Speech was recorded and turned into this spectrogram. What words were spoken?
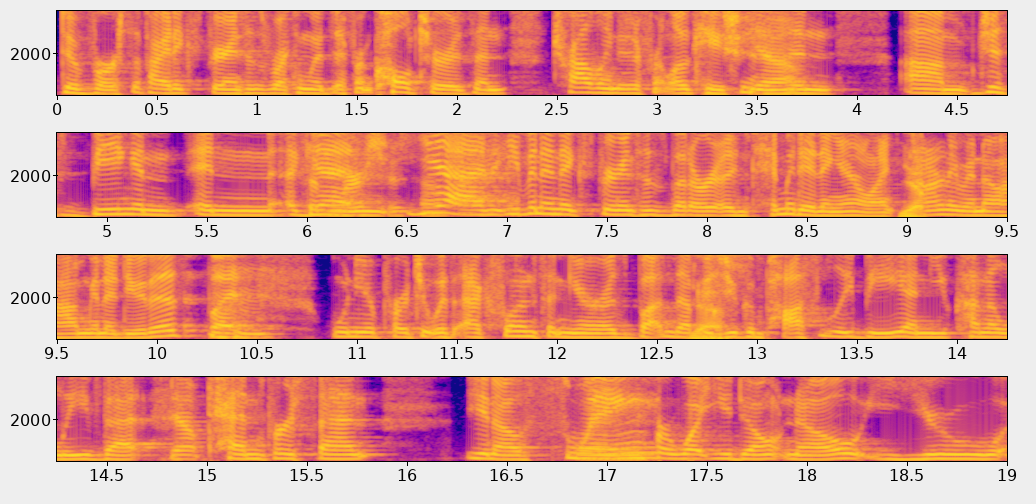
diversified experiences working with different cultures and traveling to different locations Yeah. and um, just being in, in again, yeah, and even in experiences that are intimidating, you're like, Yep. I don't even know how I'm going to do this. But Mhm. when you approach it with excellence and you're as buttoned up Yes. as you can possibly be, and you kind of leave that Yep. ten percent, you know, swing, Swing. for what you don't know, you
